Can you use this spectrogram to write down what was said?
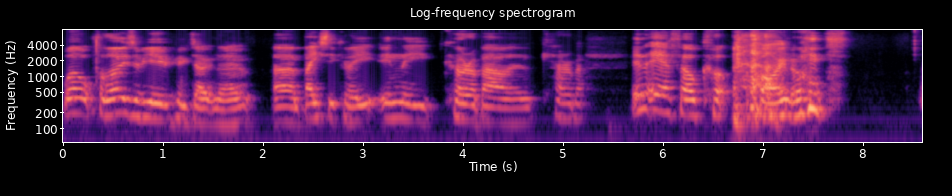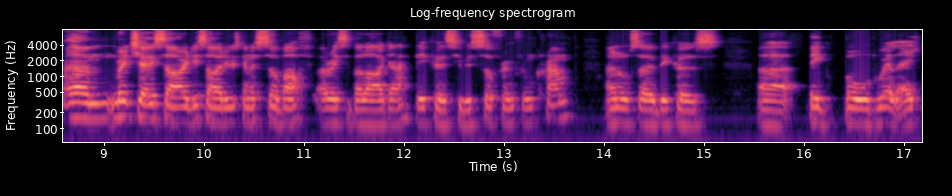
Well, for those of you who don't know, um, basically in the Carabao, Carabao, in the EFL Cup final, um, Mauricio Sarri decided he was going to sub off Arrizabalaga because he was suffering from cramp and also because uh, Big Bald Willie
